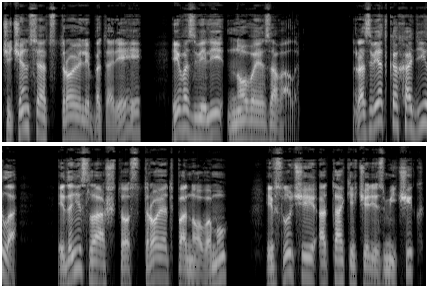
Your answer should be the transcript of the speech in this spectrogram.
чеченцы отстроили батареи и возвели новые завалы. Разведка ходила и донесла, что строят по-новому, и в случае атаки через Мичик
